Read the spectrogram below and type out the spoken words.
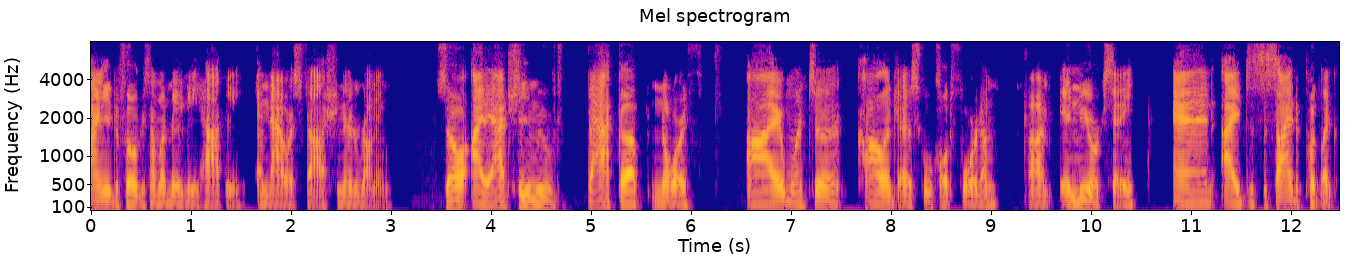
I need to focus on what made me happy, and that was fashion and running. So I actually moved back up north. I went to college at a school called Fordham um, in New York City, and I just decided to put like.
